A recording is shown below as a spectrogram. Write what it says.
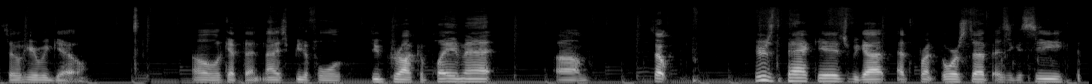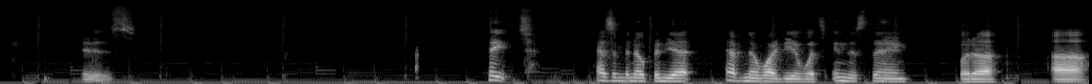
So here we go. Oh, look at that nice, beautiful Duke Rock playmat. Um, so here's the package we got at the front doorstep. As you can see, it is taped. Hasn't been opened yet. Have no idea what's in this thing, but uh, uh,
